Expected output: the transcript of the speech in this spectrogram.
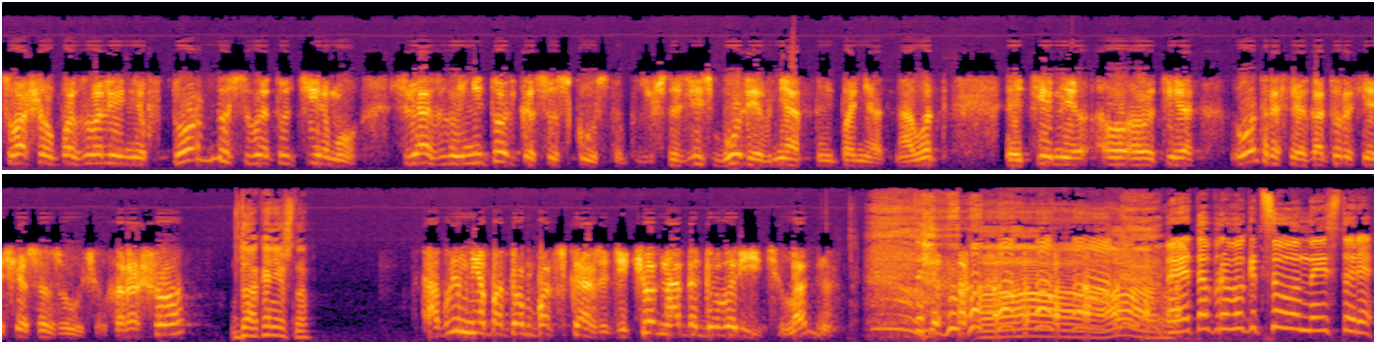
с вашего позволения, вторгнусь в эту тему, связанную не только с искусством, потому что здесь более внятно и понятно, а вот э, теми, о, те отрасли, о которых я сейчас озвучил. Хорошо? Да, конечно. А вы мне потом подскажете, что надо говорить, ладно? Это провокационная история.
